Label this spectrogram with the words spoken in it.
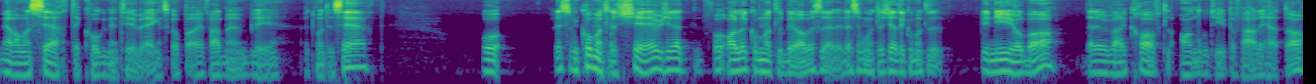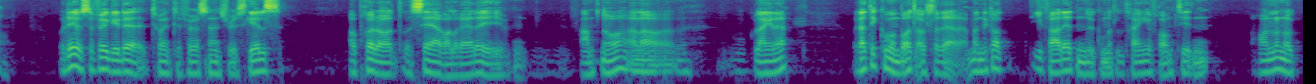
mer avanserte kognitive egenskaper er i ferd med å bli automatisert. Og det som kommer til å skje, er jo ikke det at alle kommer til å bli arbeidsledige. Det som kommer til å skje, er at det kommer til å bli nye jobber der det vil være krav til andre typer ferdigheter. Og det er jo selvfølgelig det 21st Century Skills har prøvd å adressere allerede i 15 år, eller hvor lenge det er. Og dette kommer bare til å akselerere. Men det er klart, de ferdighetene du kommer til å trenge i framtiden, handler nok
